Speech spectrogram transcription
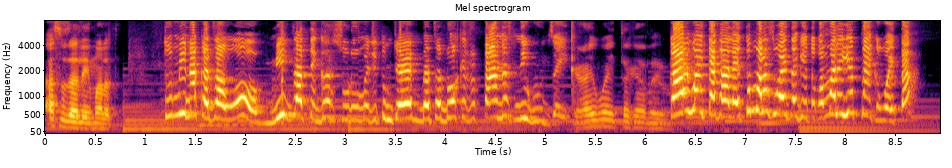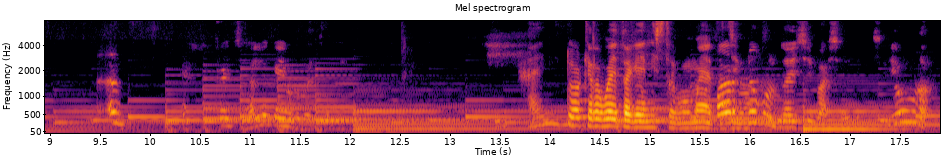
असं झालंय मला तर. तुम्ही नका जाऊ हो. मीच जाते घर सोडून म्हणजे तुमच्या एकदाचा डोक्याचा ताणच निघून जाईल. काय वैताग आलाय? काय वैताग आलाय? तुम्हालाच वैताग येतो का? मला येत नाही का वैताग? काय झालं काय एवढं व्हायचं? काय डोक्याला वैताग आहे नुसतं बा माया फार जीवन. डबून जायची भाषा एवढं.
